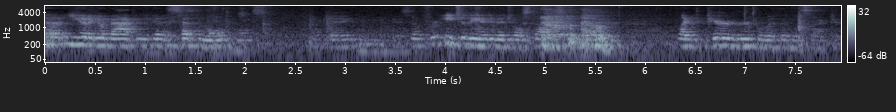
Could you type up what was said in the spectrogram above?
uh, you gotta go back and you gotta set the multiples, okay? So for each of the individual stocks, like the peer group or within the sector,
